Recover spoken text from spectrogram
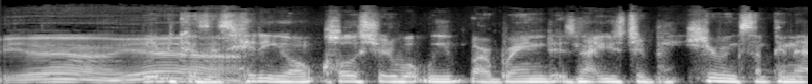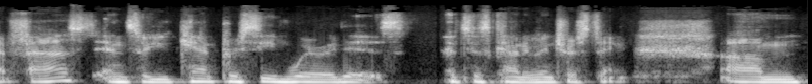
Yeah, yeah. Because it's hitting you closer to what we our brain is not used to hearing something that fast, and so you can't perceive where it is. It's just kind of interesting. Um,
